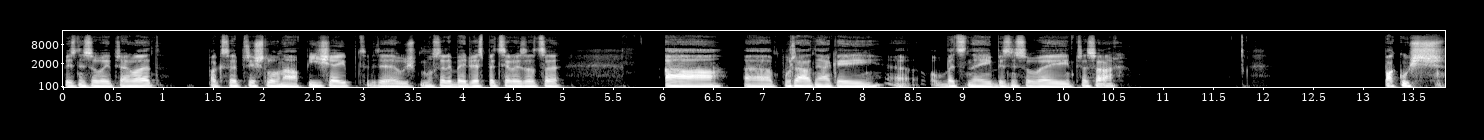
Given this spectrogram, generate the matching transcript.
biznisový přehled, pak se přišlo na P-shaped, kde už museli být dvě specializace a pořád nějaký eh, obecný biznisový přesah. Pak už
